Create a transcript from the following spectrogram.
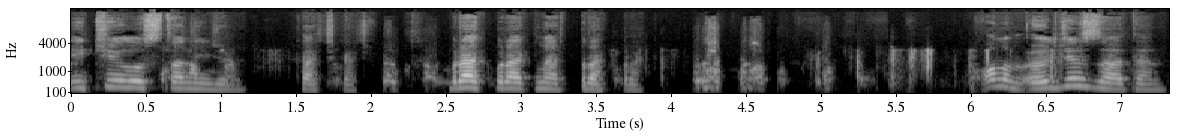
2 yıl stun yiyeceğim. Kaç kaç. Bırak bırak Mert bırak bırak. Oğlum öleceğiz zaten.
